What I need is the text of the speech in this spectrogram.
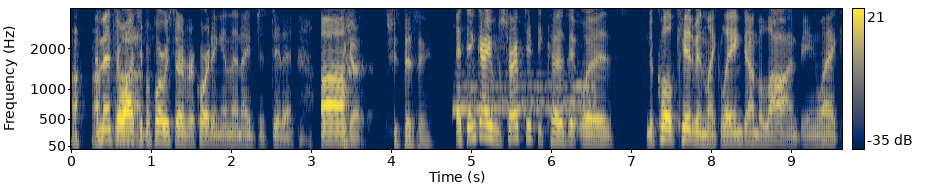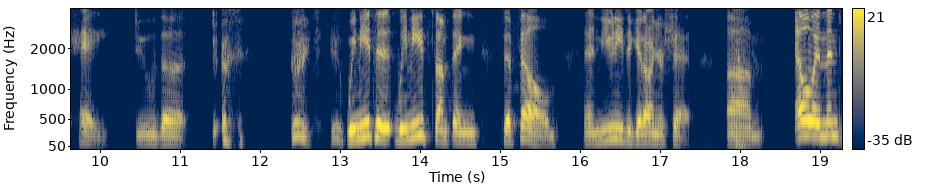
I meant to watch it before we started recording, and then I just didn't. Uh, Okay. She's busy. I think I sharped it because it was Nicole Kidman like laying down the law and being like, "Hey, do the do- we need to we need something to film and you need to get on your shit." Um oh and then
